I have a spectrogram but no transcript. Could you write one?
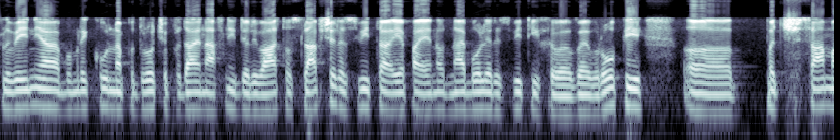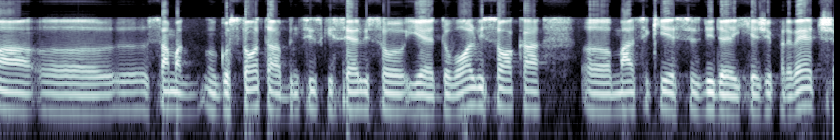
Slovenija, bom rekel, na področju prodaje naftnih derivatov slabše razvita, je pa ena od najbolje razvitih v Evropi. Eh, pač sama, sama gostota benzinskih servisov je dovolj visoka, uh, marsikje se zdi, da jih je že preveč,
